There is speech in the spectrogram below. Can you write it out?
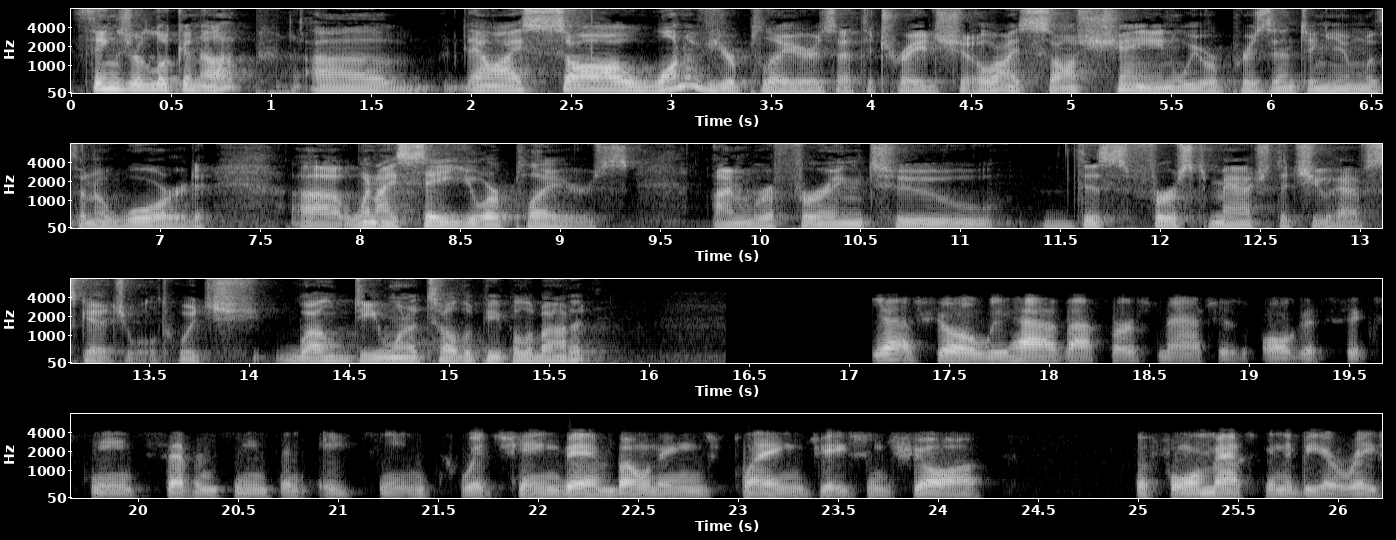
things are looking up. Uh, now, I saw one of your players at the trade show. I saw Shane. We were presenting him with an award. Uh, when I say your players, I'm referring to this first match that you have scheduled, which, well, do you want to tell the people about it? Yeah, sure. We have our first match is August 16th, 17th, and 18th with Shane Van Boenings playing Jason Shaw. The format's going to be a race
